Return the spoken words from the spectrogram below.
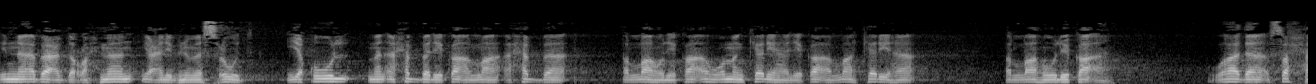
إن أبا عبد الرحمن يعني ابن مسعود يقول من أحب لقاء الله أحب الله لقاءه ومن كره لقاء الله كره الله لقاءه. وهذا صح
